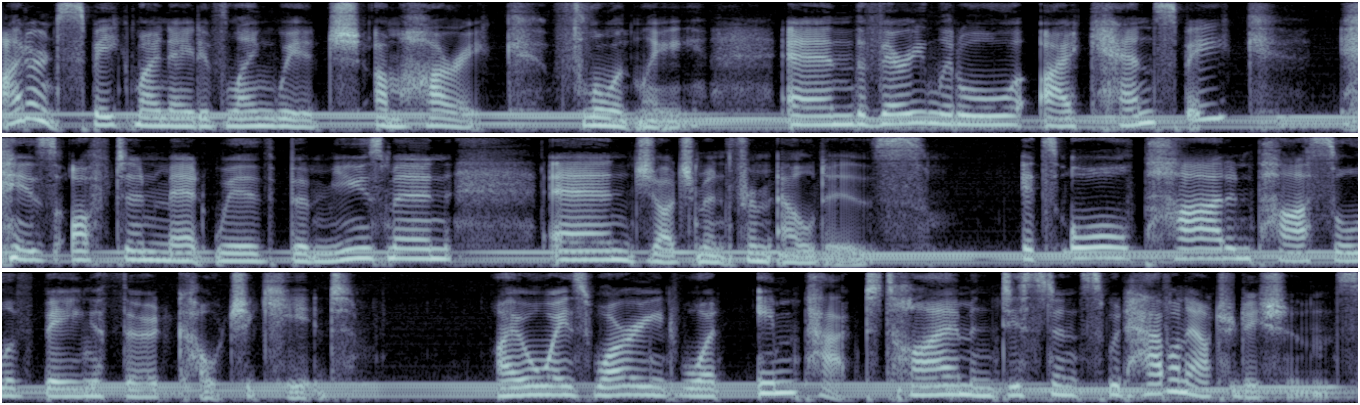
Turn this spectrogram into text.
I don't speak my native language, Amharic, fluently, and the very little I can speak is often met with bemusement and judgment from elders. It's all part and parcel of being a third culture kid. I always worried what impact time and distance would have on our traditions.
